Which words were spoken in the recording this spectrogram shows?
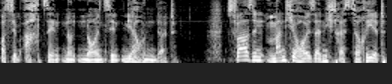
aus dem 18. und 19. Jahrhundert. Zwar sind manche Häuser nicht restauriert,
